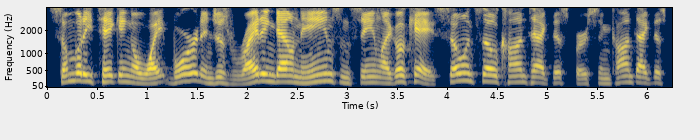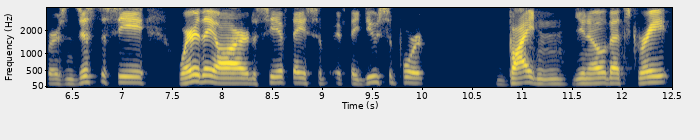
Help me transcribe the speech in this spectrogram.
somebody taking a whiteboard and just writing down names and saying like okay so and so contact this person contact this person just to see where they are to see if they if they do support biden you know that's great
